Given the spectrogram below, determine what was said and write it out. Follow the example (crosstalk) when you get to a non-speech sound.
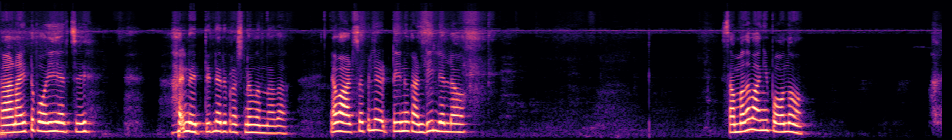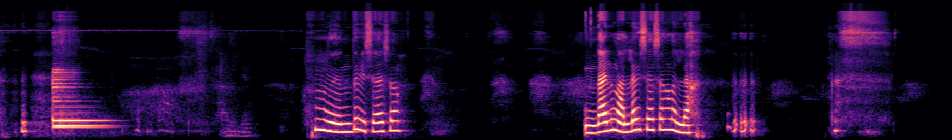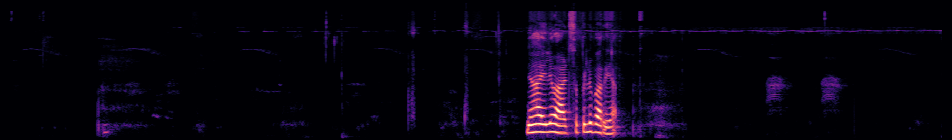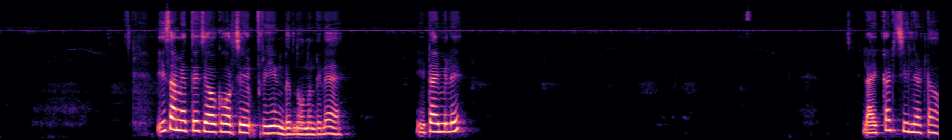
കാണായിട്ട് പോയി വിചാരിച്ച്. നെറ്റിന്റെ ഒരു പ്രശ്നം വന്നതാ. ഞാൻ വാട്സപ്പിൽ ഇട്ടീനു കണ്ടില്ലല്ലോ. സമ്മതം വാങ്ങി പോന്നോ? എന്ത് വിശേഷം? എന്തായാലും നല്ല വിശേഷങ്ങളല്ല. ഞാൻ അതിൽ വാട്സപ്പിൽ പറയാം. ഈ സമയത്ത് ചോക്ക് കുറച്ച് ഫ്രീ ഉണ്ടെന്ന് തോന്നുന്നുണ്ട് അല്ലേ ഈ ടൈമിൽ ലൈക്ക് അടിച്ചില്ല കേട്ടോ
